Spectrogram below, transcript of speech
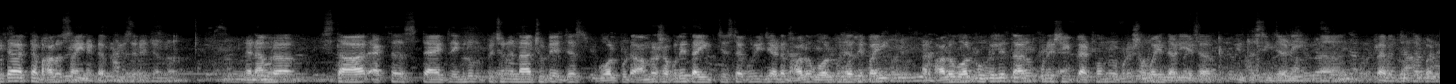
এটা একটা ভালো সাইন একটা প্রডিউসারের জন্য। দেন আমরা স্টার একটা স্ট্যাগ এগুলোর পেছনে না ছুটে জাস্ট গল্পটা, আমরা সকলে তাই চেষ্টা করি যে একটা ভালো গল্প যাতে পাই। আর ভালো গল্প পেলে তার উপরে, সেই প্ল্যাটফর্মের উপরে সবাই দাঁড়িয়ে একটা ইন্টারেস্টিং জার্নি ট্রাভেল করতে পারে।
